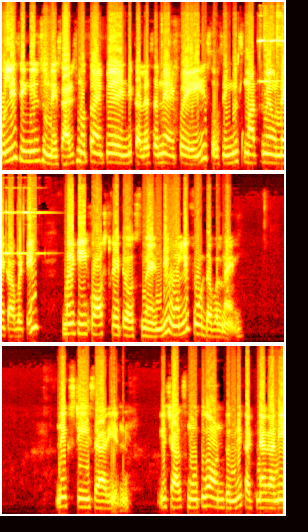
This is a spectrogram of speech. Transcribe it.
ఓన్లీ సింగిల్స్ ఉన్నాయి. సారీస్ మొత్తం అయిపోయాయండి కలర్స్ అన్ని అయిపోయాయి. సో సింగిల్స్ మాత్రమే ఉన్నాయి కాబట్టి మనకి ఈ కాస్ట్ అయితే వస్తున్నాయండి. Only four double nine. Next ఈ శారీ అండి. ఇది చాలా స్మూత్గా ఉంటుంది. కట్టినా గానీ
